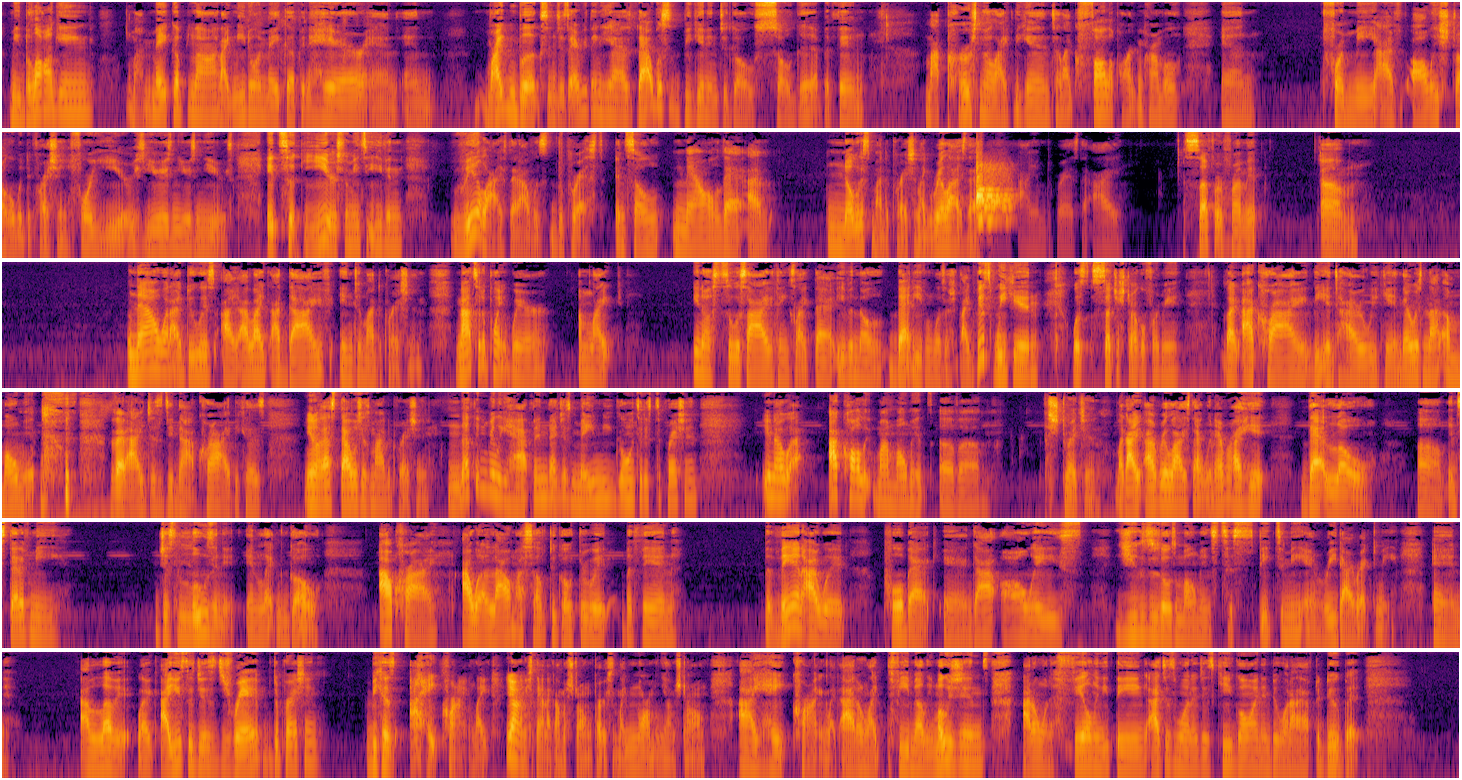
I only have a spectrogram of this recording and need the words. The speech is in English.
me blogging, my makeup line, like me doing makeup and hair and and writing books and just everything he has, that was beginning to go so good. But then my personal life began to like fall apart and crumble. And for me, I've always struggled with depression for years, years and years and years. It took years for me to even realize that I was depressed. And so now that I've notice my depression, like realize that I am depressed, that I suffer from it. Um, now what I do is I, I like I dive into my depression. Not to the point where I'm like, you know, suicide and things like that, even though that even was a like this weekend was such a struggle for me. Like I cried the entire weekend. There was not a moment that I just did not cry because, you know, that's that was just my depression. Nothing really happened that just made me go into this depression. You know, I, I call it my moment of um, stretching. Like I, I realized that whenever I hit that low, um, instead of me just losing it and letting go, I'll cry. I would allow myself to go through it, but then, but then I would pull back and God always uses those moments to speak to me and redirect me. And I love it. Like I used to just dread depression because I hate crying. Like y'all understand like I'm a strong person. Like normally I'm strong. I hate crying. Like I don't like the female emotions. I don't want to feel anything. I just want to just keep going and do what I have to do, but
